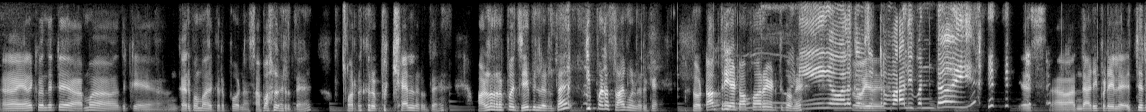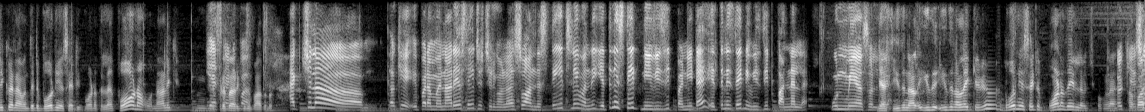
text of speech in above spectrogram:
எனக்கு வந்துட்டு அம்மா வந்துட்டு கர்ப்பமா இருக்கிறப்போ நான் சபால இருந்தேன். பிறக்கிறப்ப கேல இருந்தேன். வளர்றப்ப ஜேபில இருந்தேன். இப்ப நான் ஸ்லாக்மன்ல இருக்கேன். டாப் த்ரீ டாப் ஆரோ எடுத்துக்கோங்க. நீங்க எஸ் அந்த அடிப்படையில எச்சரிக்கை நான் வந்துட்டு போர்னியோ சைட்டுக்கு போனதில்ல. போனோம். ஒரு நாளைக்கு இப்படிதான் இருக்குன்னு பாக்கணும் ஆக்சுவலா ஓகே இப்ப நம்ம நிறைய ஸ்டேட் வச்சிருக்கோம்ல. சோ அந்த ஸ்டேட்ஸ்லயே வந்து எத்தனை ஸ்டேட் நீ விசிட் பண்ணிட்ட? எத்தனை ஸ்டேட் நீ விசிட் பண்ணல? உண்மையா சொல்லு. எஸ் இது நல்ல இது இது கேள்வி போர்னியோ சைட்டு போனதே இல்ல வச்சுக்கோங்களேன். அப்பா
